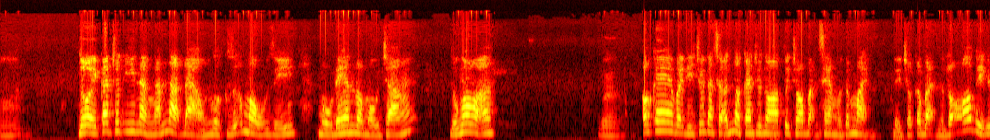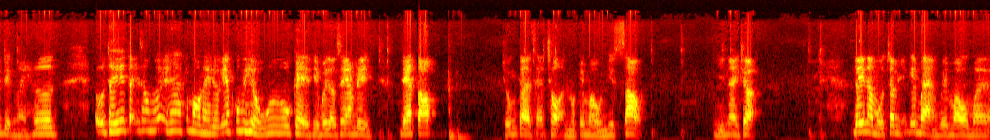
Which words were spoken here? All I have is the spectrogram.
Có. Rồi Ctrl Y là ngắn là đảo ngược giữa màu gì? Màu đen và màu trắng. Đúng không ạ? Vâng. Ok vậy thì chúng ta sẽ ấn vào Ctrl O tôi cho bạn xem một tấm ảnh để cho các bạn rõ về cái việc này hơn. Ủa, thấy tại sao lại ra cái màu này được? Em không hiểu. Ok thì bây giờ xem đi. Desktop. Chúng ta sẽ chọn một cái màu như sau. Nhìn này chưa đây là một trong những cái bảng về màu mà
